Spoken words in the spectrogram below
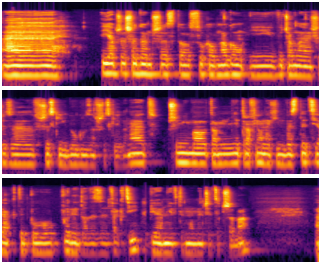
E, ja przeszedłem przez to suchą nogą i wyciągnąłem się ze wszystkich długów, ze wszystkiego. Nawet przy mimo tam nietrafionych inwestycjach typu płyny do dezynfekcji, kupiłem nie w tym momencie co trzeba. E,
